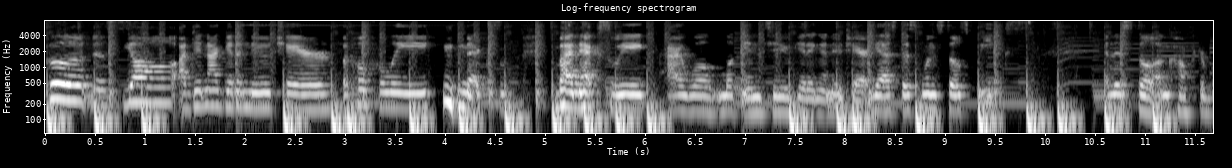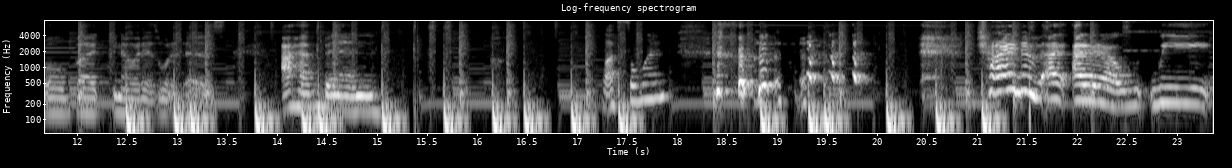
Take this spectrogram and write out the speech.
goodness, y'all. I did not get a new chair, but hopefully next by next week I will look into getting a new chair. Yes, this one still squeaks. And It is still uncomfortable, but you know, it is what it is. I have been hustling. Trying to I, I don't know. We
